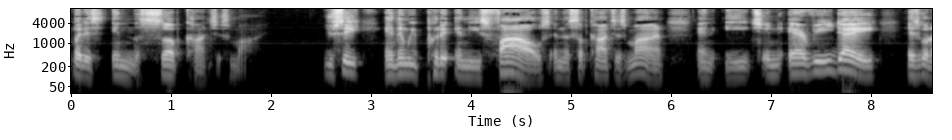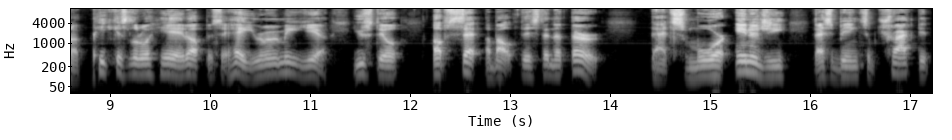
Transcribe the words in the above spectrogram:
but it's in the subconscious mind. You see, and then we put it in these files in the subconscious mind and each and every day is going to peek his little head up and say, Hey, you remember me? Yeah. You still upset about this than the third. That's more energy that's being subtracted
